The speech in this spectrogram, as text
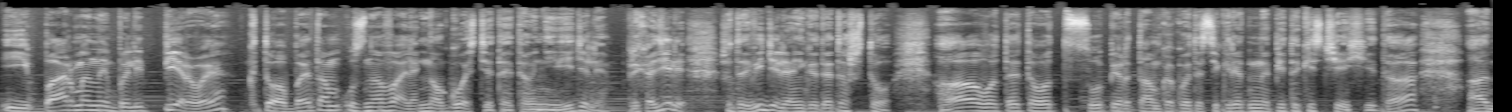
и бармены были первые, кто об этом узнавали. Но гости-то этого не видели. Приходили, что-то видели, они говорят, это что? А вот это вот супер, там какой-то секретный напиток из Чехии, да? А,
